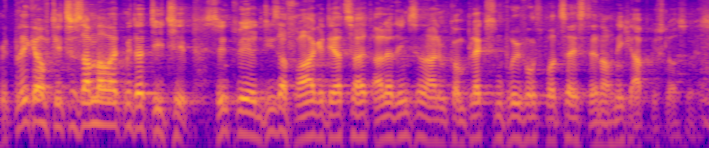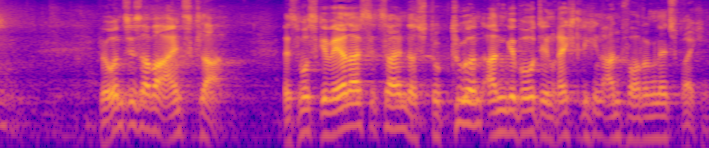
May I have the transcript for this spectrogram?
Mit Blick auf die Zusammenarbeit mit der TTIP sind wir in dieser Frage derzeit allerdings in einem komplexen Prüfungsprozess, der noch nicht abgeschlossen ist. Für uns ist aber eines klar. Es muss gewährleistet sein, dass Struktur und Angebot den rechtlichen Anforderungen entsprechen.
